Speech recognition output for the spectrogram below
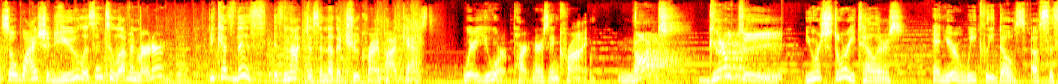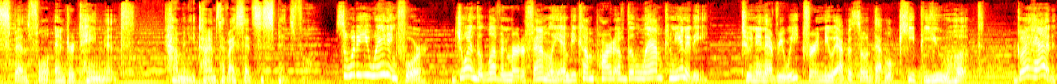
So, why should you listen to Love and Murder? Because this is not just another true crime podcast. We're your partners in crime, not Guilty! Your storytellers and your weekly dose of suspenseful entertainment. How many times have I said suspenseful? So, what are you waiting for? Join the Love and Murder family and become part of the Lamb community. Tune in every week for a new episode that will keep you hooked. Go ahead,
